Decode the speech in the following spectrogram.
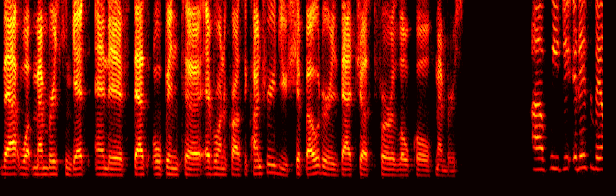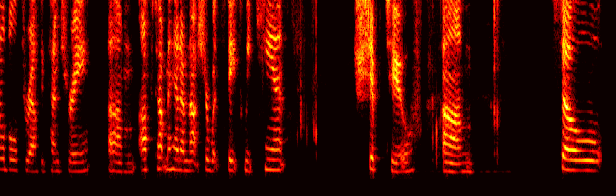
that? What members can get, and if that's open to everyone across the country? Do you ship out, or is that just for local members? Uh, we do. It is available throughout the country. Um, off the top of my head, I'm not sure what states we can't ship to. Um, so,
